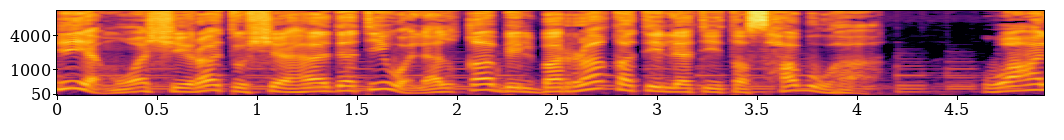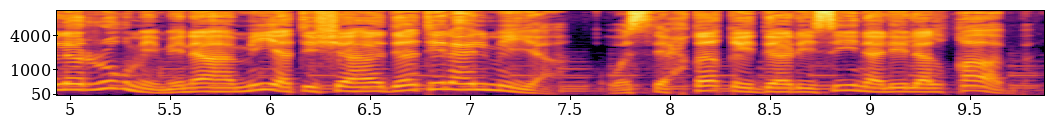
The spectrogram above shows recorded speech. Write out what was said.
هي مؤشرات الشهادة والألقاب البراقة التي تصحبها. وعلى الرغم من أهمية الشهادات العلمية واستحقاق الدارسين للألقاب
